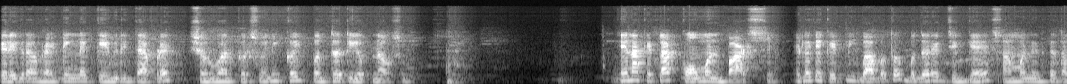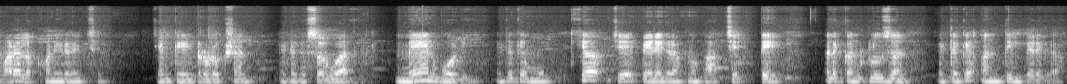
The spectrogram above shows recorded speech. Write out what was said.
paragraph રાઇટિંગને કેવી રીતે આપણે શરૂઆત કરશું, એની કઈ પદ્ધતિ અપનાવશું? એના કેટલાક કોમન પાર્ટ્સ છે. એટલે કે કેટલીક બાબતો દરેક જગ્યાએ સામાન્ય રીતે તમારે લખવાની રહે છે. જેમ કે ઇન્ટ્રોડક્શન એટલે કે શરૂઆત મેઇન બોડી એટલે કે મુખ્ય જે પેરેગ્રાફનો ભાગ છે તે, અને કન્ક્લુઝન એટલે કે અંતિમ પેરેગ્રાફ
